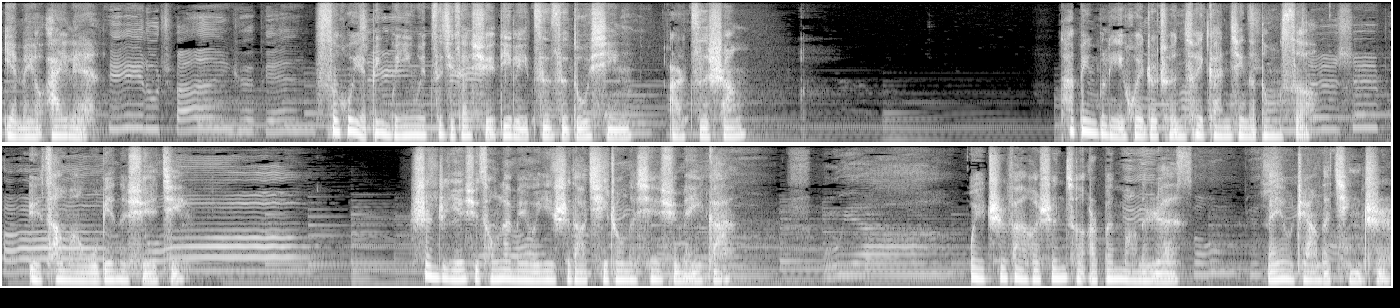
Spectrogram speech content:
也没有哀怜，似乎也并不因为自己在雪地里自自独行而自伤。他并不理会这纯粹干净的冬色与苍茫无边的雪景。甚至也许从来没有意识到其中的些许美感。为吃饭和生存而奔忙的人，没有这样的情致。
